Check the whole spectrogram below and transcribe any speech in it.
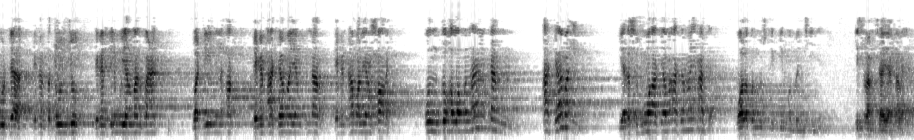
huda, dengan petunjuk, dengan ilmu yang manfaat, wa dinil haq, dengan agama yang benar, dengan amal yang saleh. Untuk Allah menangkan agama ini di atas semua agama-agama yang ada, walaupun musyrikin membencinya. Islam jaya kala itu.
